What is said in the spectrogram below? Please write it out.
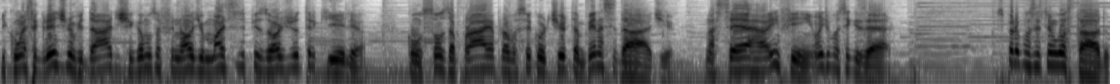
E com essa grande novidade, chegamos ao final de mais esse episódio do Trequilha, com sons da praia para você curtir também na cidade na serra, enfim, onde você quiser. Espero que vocês tenham gostado.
